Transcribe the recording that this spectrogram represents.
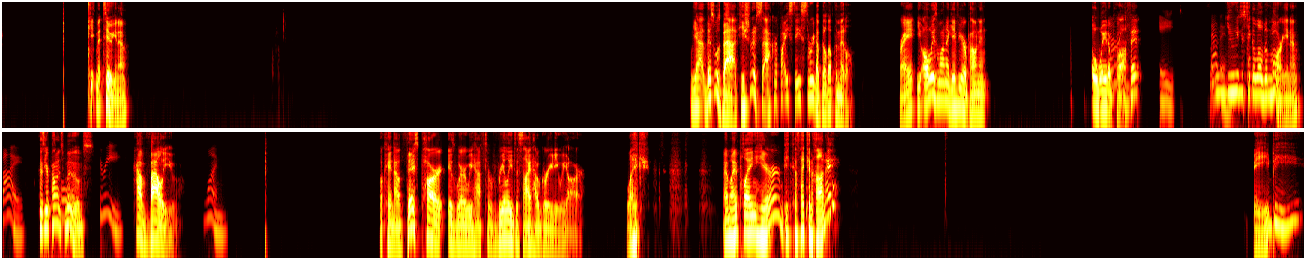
Keep at two, you know? Yeah, this was bad. He should have sacrificed these three to build up the middle. Right? You always want to give your opponent a way to Nine. profit. Eight. Seven. You just take a little bit more, you know? Five. Because your opponent's four, moves Three. have value. One. Okay, now this part is where we have to really decide how greedy we are. Like, am I playing here because I can Hane? Maybe.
